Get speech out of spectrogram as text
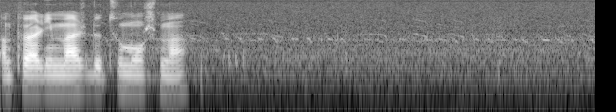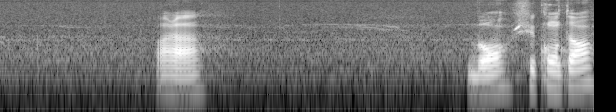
Un peu à l'image de tout mon chemin. Voilà. Bon, je suis content.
